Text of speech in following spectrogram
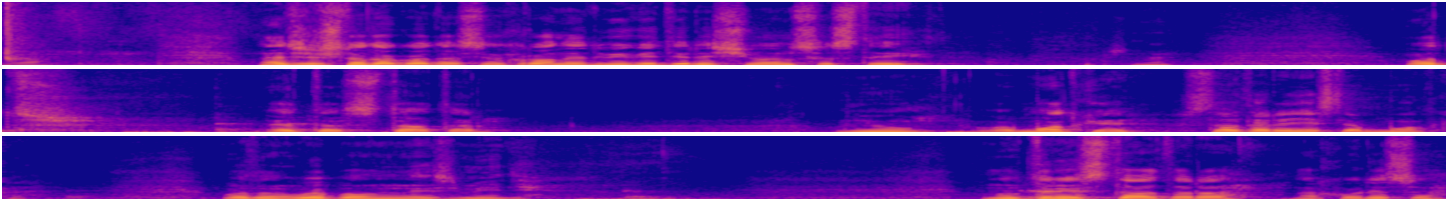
Да. Значит, что такое синхронный двигатель, из чего он состоит? Вот это статор. У него в обмотке, в статоре есть обмотка. Вот он выполнен из меди. Внутри статора находится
